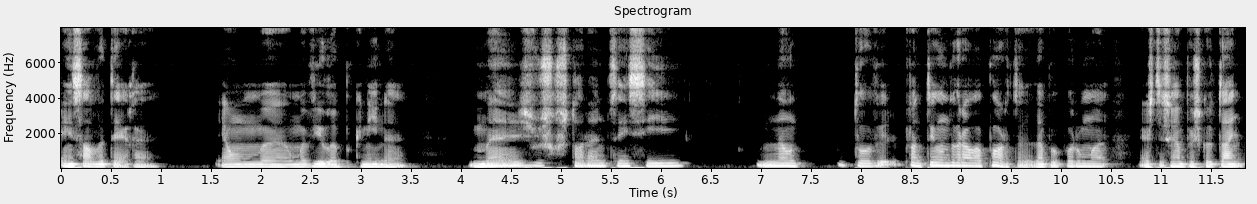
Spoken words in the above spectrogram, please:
em Salvaterra é uma, uma vila pequenina, mas os restaurantes em si não estou a ver, pronto, tem um degrau à porta, dá para pôr uma, estas rampas que eu tenho,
